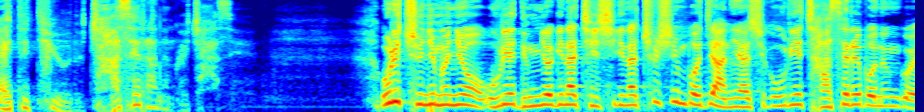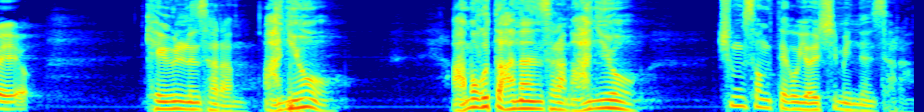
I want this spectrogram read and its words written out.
attitude, 자세라는 거예요, 자세. 우리 주님은요, 우리의 능력이나 지식이나 출신 보지 아니하시고 우리의 자세를 보는 거예요. 게을른 사람, 아니요. 아무것도 안 하는 사람, 아니요. 충성되고 열심히 있는 사람.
